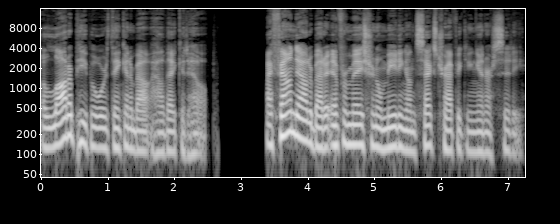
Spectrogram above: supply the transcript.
a lot of people were thinking about how they could help. I found out about an informational meeting on sex trafficking in our city.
